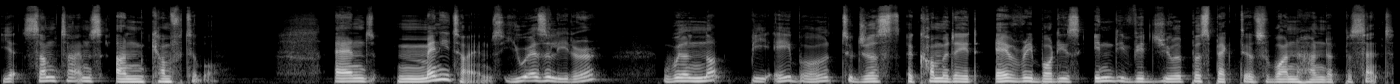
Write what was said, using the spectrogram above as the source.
yet sometimes uncomfortable. And many times, you as a leader will not be able to just accommodate everybody's individual perspectives 100%.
